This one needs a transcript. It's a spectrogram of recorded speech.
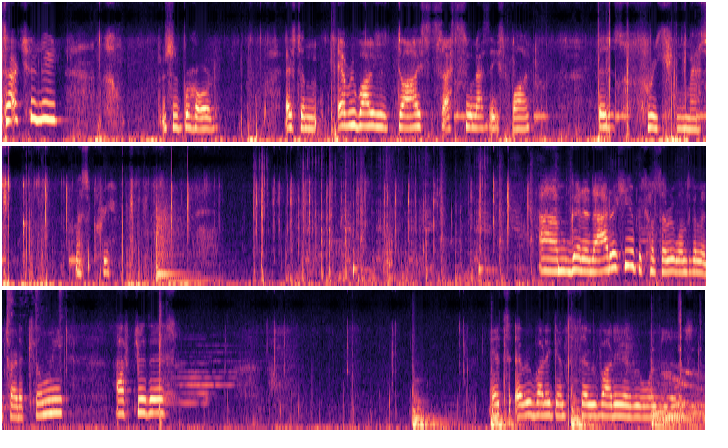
It's actually super hard. As everybody dies as soon as they spawn. This is freaking massacre. Massacre. I'm getting out of here because everyone's gonna try to kill me after this. It's everybody against everybody, everyone knows.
